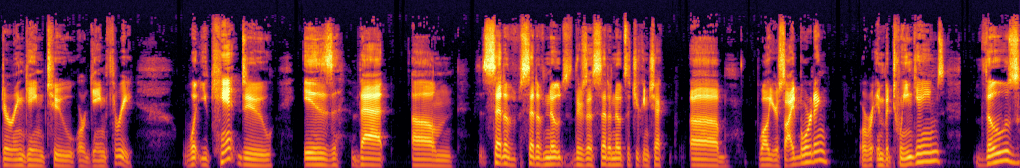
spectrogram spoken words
during game two or game three. What you can't do is that um set of set of notes there's a set of notes that you can check uh while you're sideboarding or in between games those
